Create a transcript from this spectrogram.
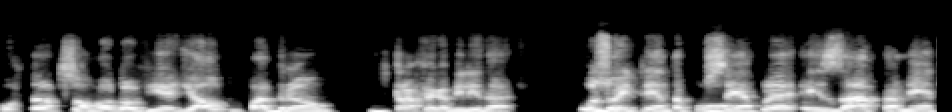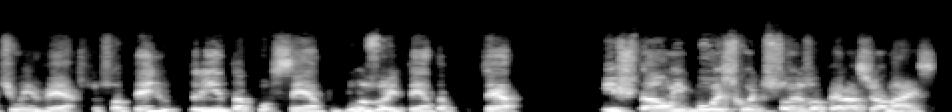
Portanto, são rodovias de alto padrão de trafegabilidade. Os 80% é exatamente o inverso. Eu só tenho 30% dos 80% que estão em boas condições operacionais.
